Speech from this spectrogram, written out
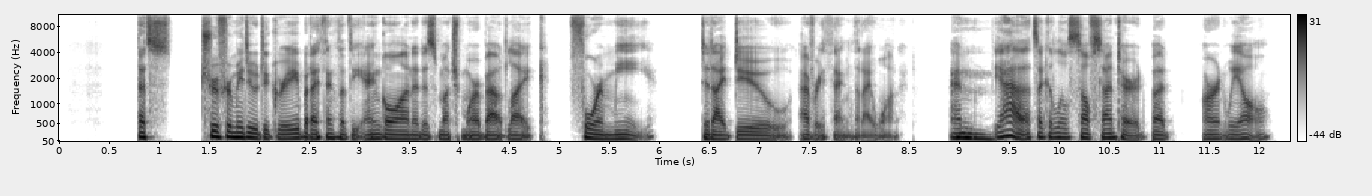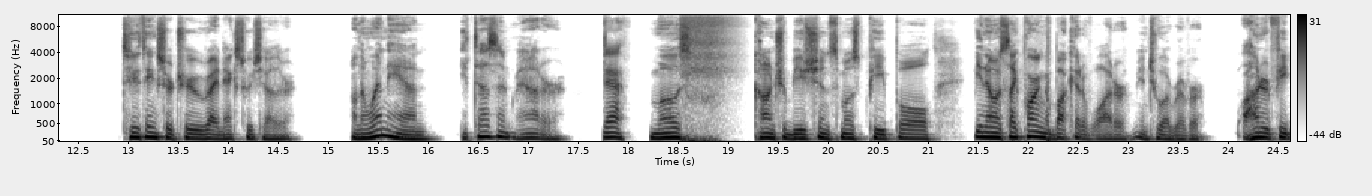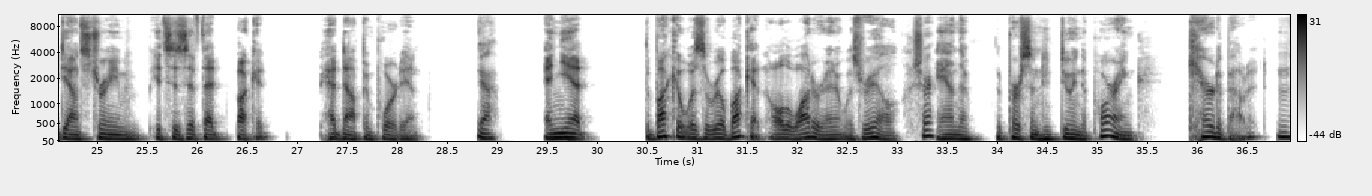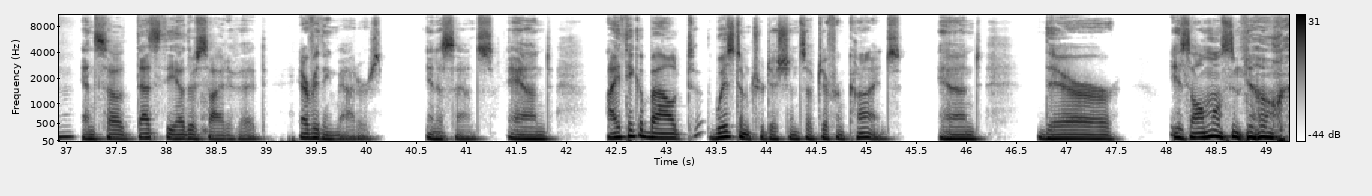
That's true for me to a degree but i think that the angle on it is much more about like for me did i do everything that i wanted and mm. yeah that's like a little self-centered but aren't we all? two things are true right next to each other. On the one hand, it doesn't matter. Yeah. Most contributions, most people, you know, it's like pouring a bucket of water into a river. 100 feet downstream, it's as if that bucket had not been poured in. Yeah. And yet the bucket was the real bucket. All the water in it was real. Sure. And the, the person doing the pouring cared about it. Mm-hmm. And so that's the other side of it. Everything matters in a sense. And I think about wisdom traditions of different kinds. And there is almost no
